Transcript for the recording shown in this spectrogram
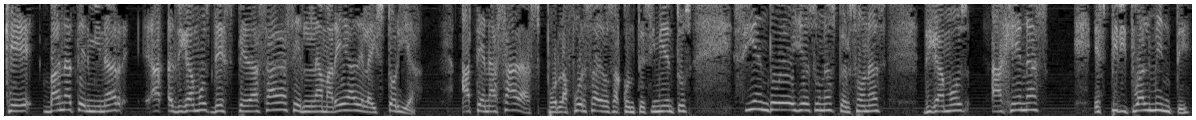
que van a terminar digamos, despedazadas en la marea de la historia, atenazadas por la fuerza de los acontecimientos, siendo ellas unas personas, digamos, ajenas espiritualmente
